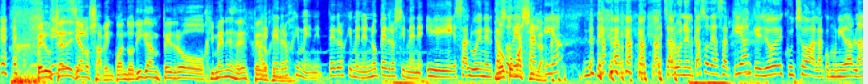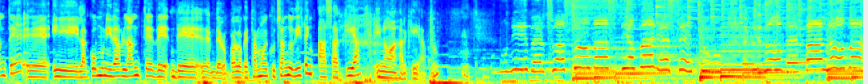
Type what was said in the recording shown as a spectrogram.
pero ustedes ya lo saben, cuando digan Pedro Jiménez es Pedro Ay, Jiménez. Pedro Jiménez, Pedro Jiménez, no Pedro Ximénez. Y salvo en el No caso como de Asila. Asarquía, salvo en el caso de Asarquía, que yo escucho a la comunidad hablante eh, y la comunidad hablante de, de- de lo, por lo que estamos escuchando dicen Asarquía y no Ajarquía. ¿No? Un universo asomas y aparece tú, ruido de paloma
